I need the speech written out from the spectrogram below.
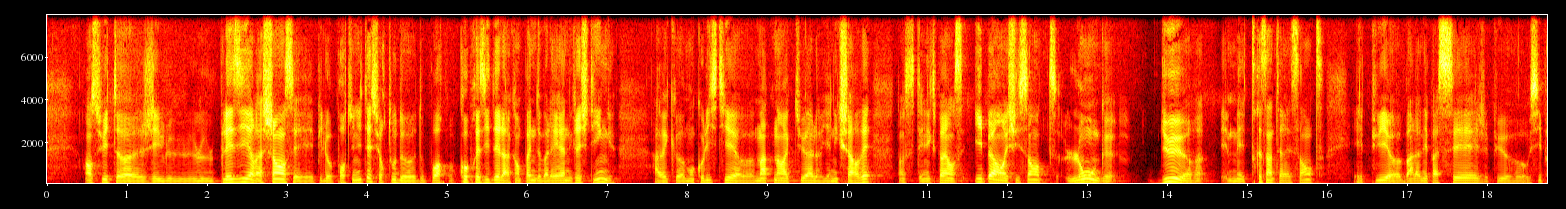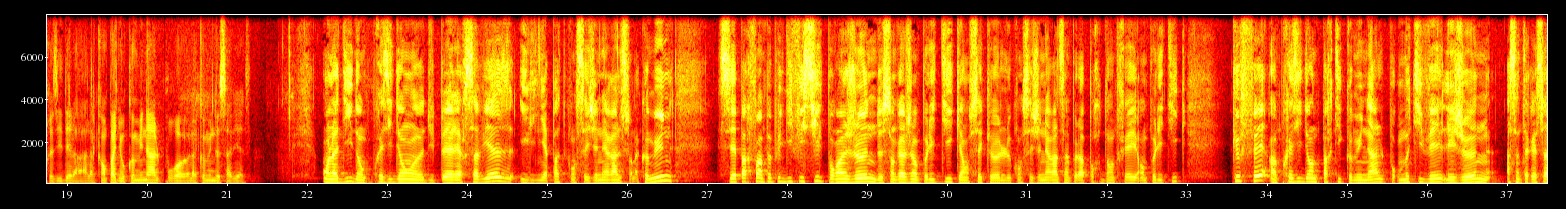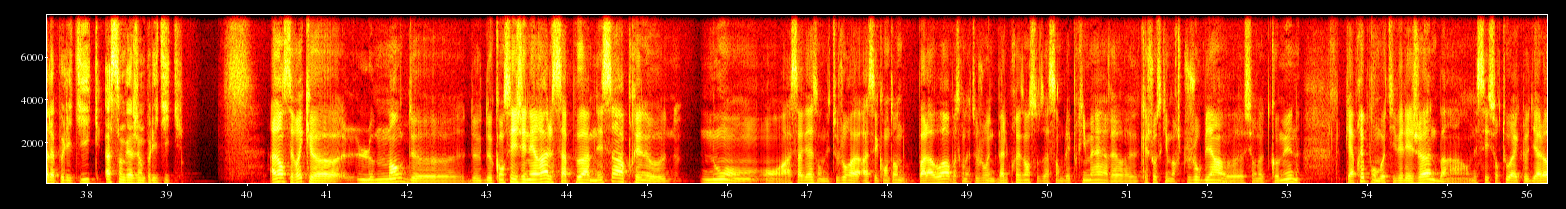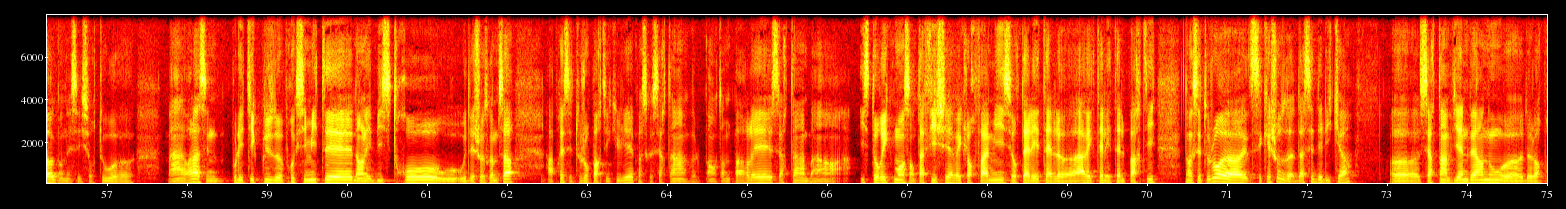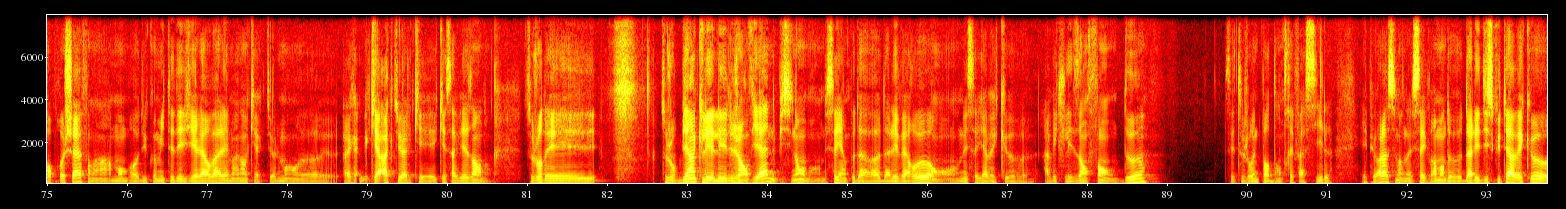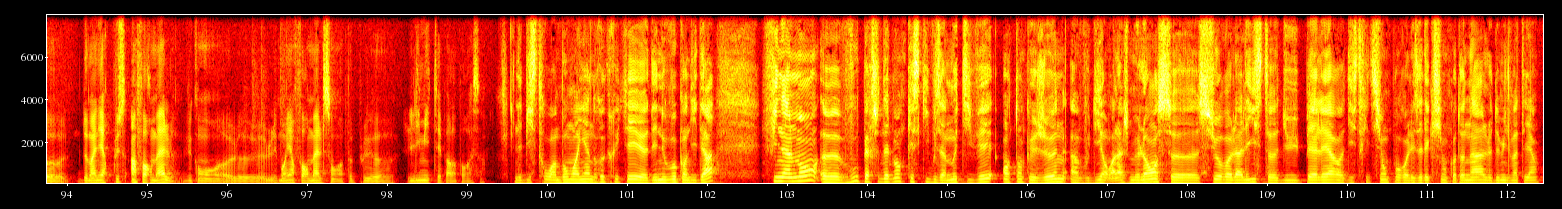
Ensuite, euh, j'ai eu le, plaisir, la chance et, puis l'opportunité surtout de, pouvoir co-présider la campagne de Valériane Grichting avec euh, mon colistier euh, maintenant actuel Yannick Charvet. Donc c'était une expérience hyper enrichissante, longue, dure, mais très intéressante. Et puis bah, l'année passée, j'ai pu aussi présider la, campagne au communal pour la commune de Saviez. On l'a dit, donc président euh, du PLR Saviez, il n'y a pas de conseil général sur la commune. C'est parfois un peu plus difficile pour un jeune de s'engager en politique. Hein. On sait que le conseil général, c'est un peu la porte d'entrée en politique. Que fait un président de parti communal pour motiver les jeunes à s'intéresser à la politique, à s'engager en politique? Ah non, c'est vrai que le manque de, conseil général, ça peut amener ça. Après, euh, nous, on, à Saviez, on est toujours assez content de ne pas l'avoir parce qu'on a toujours une belle présence aux assemblées primaires, euh, quelque chose qui marche toujours bien euh, sur notre commune. Puis après, pour motiver les jeunes, ben, on essaye surtout avec le dialogue, on essaye surtout, euh, ben, voilà, c'est une politique plus de proximité dans les bistrots ou, des choses comme ça. Après, c'est toujours particulier parce que certains veulent pas entendre parler, certains, ben, historiquement, sont affichés avec leur famille sur tel et tel, avec tel et tel parti. Donc c'est toujours, c'est quelque chose d'assez délicat. Euh, certains viennent vers nous euh, de leur propre chef. On a un membre du comité des JLR Valais maintenant qui est actuellement euh, qui est actuel, qui est, qui est Donc, toujours des toujours bien que les, les gens viennent, puis sinon, on essaye un peu d'aller vers eux, on, on essaye avec, euh, avec les enfants d'eux, c'est toujours une porte d'entrée facile. Et puis voilà, sinon on essaye vraiment d'aller discuter avec eux euh, de manière plus informelle, vu que les moyens formels sont un peu plus euh, limités par rapport à ça. Les bistrots, un bon moyen de recruter euh, des nouveaux candidats. Finalement, vous personnellement, qu'est-ce qui vous a motivé en tant que jeune à vous dire, voilà, je me lance sur la liste du PLR Distriction pour les élections cantonales 2021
